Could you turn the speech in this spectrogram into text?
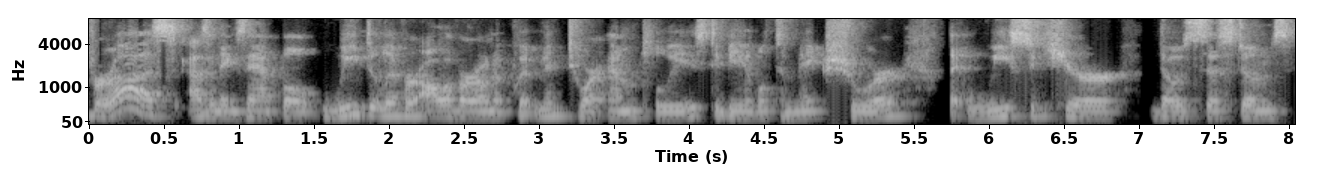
for us, as an example, we deliver all of our own equipment to our employees to be able to make sure that we secure those systems.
